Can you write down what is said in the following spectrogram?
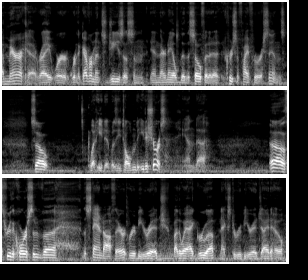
America, right, where where the government's Jesus and and they're nailed to the sofa to crucify for our sins. So what he did was he told them to eat his shorts, and uh, oh, through the course of uh, the standoff there at Ruby Ridge. By the way, I grew up next to Ruby Ridge, Idaho,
